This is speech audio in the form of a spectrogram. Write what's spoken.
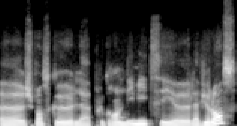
euh, je pense que la plus grande limite, c'est euh, la violence.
